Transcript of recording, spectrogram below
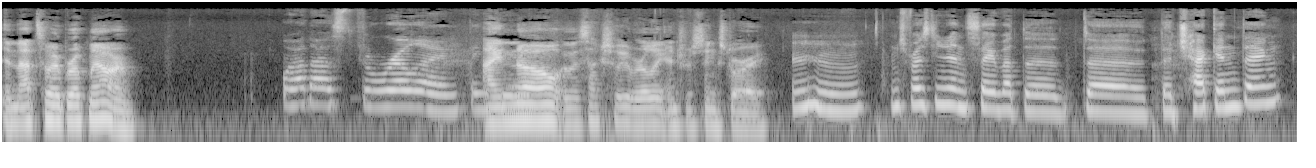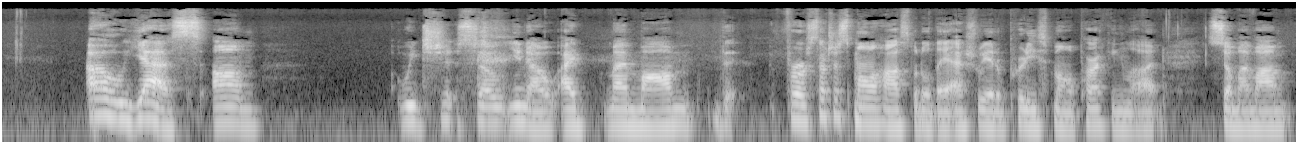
And that's how I broke my arm. Wow, that was thrilling. Thank I you. know it was actually a really interesting story. Mhm. I'm surprised you didn't say about the the the check-in thing. Oh yes. Um, we ch- so you know I my mom th- for such a small hospital they actually had a pretty small parking lot. So my mom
